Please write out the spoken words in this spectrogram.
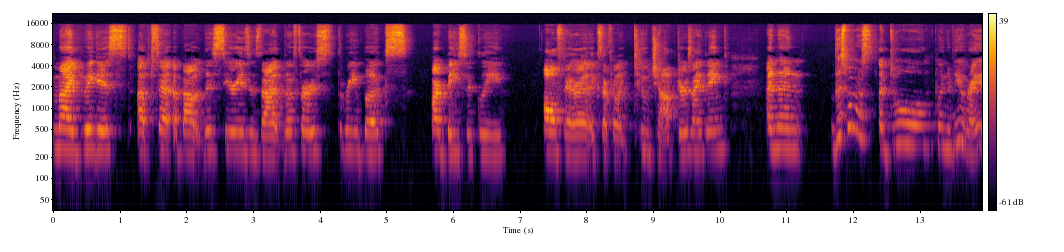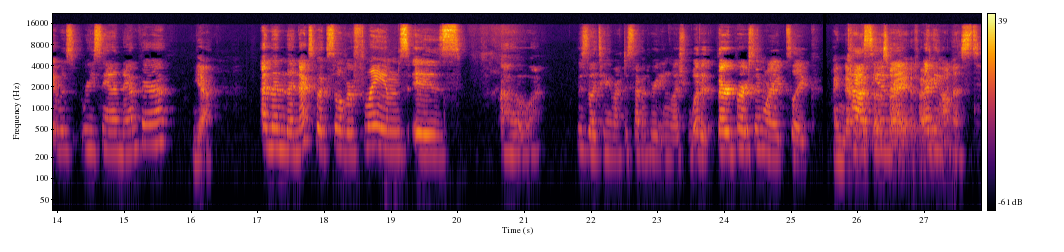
my biggest upset about this series is that the first three books are basically all Feyre except for like two chapters, I think. And then this one was a dual point of view, right? It was Rhysand and Feyre. Yeah. And then the next book, Silver Flames, is oh, this is like taking back to seventh grade English. What is third person where it's like I never Cassian, get those right. If I'm being honest,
